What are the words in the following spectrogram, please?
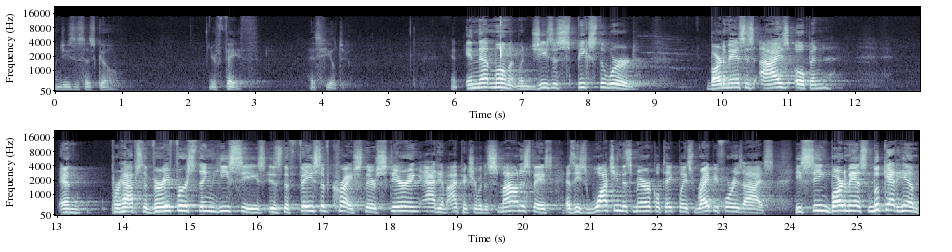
And Jesus says, Go. Your faith has healed you. And in that moment, when Jesus speaks the word, Bartimaeus' eyes open, and perhaps the very first thing he sees is the face of Christ there staring at him. I picture with a smile on his face as he's watching this miracle take place right before his eyes. He's seeing Bartimaeus look at him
